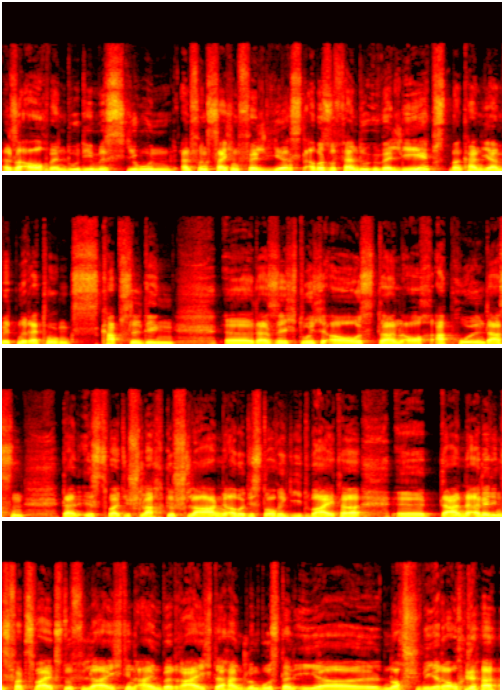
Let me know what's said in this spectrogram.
also auch wenn du die Mission Anführungszeichen verlierst, aber sofern du überlebst, man kann ja mit einem Rettungskapselding äh, da sich durchaus dann auch abholen lassen, dann ist zwar die Schlacht geschlagen, aber die Story geht weiter. Äh, dann allerdings verzweigst du vielleicht in einen Bereich der Handlung, wo es dann eher noch schwerer oder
